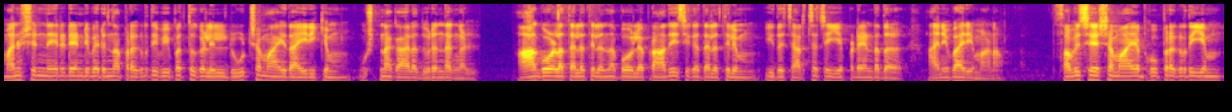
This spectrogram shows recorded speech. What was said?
മനുഷ്യൻ നേരിടേണ്ടി വരുന്ന പ്രകൃതി വിപത്തുകളിൽ രൂക്ഷമായതായിരിക്കും ഉഷ്ണകാല ദുരന്തങ്ങൾ. ആഗോളതലത്തിലെന്ന പോലെ പ്രാദേശിക തലത്തിലും ഇത് ചർച്ച ചെയ്യപ്പെടേണ്ടത് അനിവാര്യമാണ്. സവിശേഷമായ ഭൂപ്രകൃതിയും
